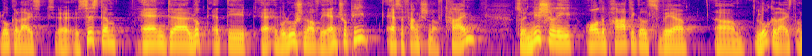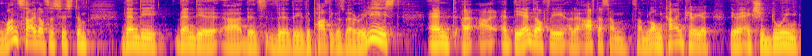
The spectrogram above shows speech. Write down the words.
localized uh, system and uh, looked at the evolution of the entropy as a function of time. So initially, all the particles were um, localized on one side of the system, then the, then the, uh, the, the, the, particles were released. And uh, at the end of the, after some, some long time period, they were actually doing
